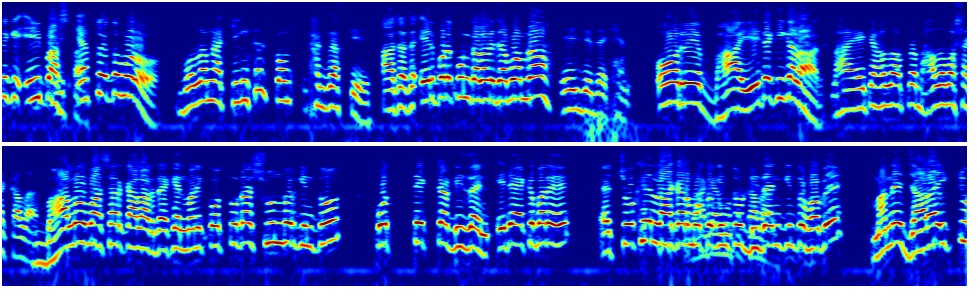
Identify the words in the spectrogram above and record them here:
থেকে এই পাশ এত এত বড়? বললাম না কিং সাইজ কম থাকবে আজকে। আচ্ছা আচ্ছা এরপরে কোন কালারে যাব আমরা? এই যে দেখেন। ওরে ভাই এটা কি কালার ভাই এটা হলো আপনার ভালোবাসার কালার ভালোবাসার কালার দেখেন মানে কতটা সুন্দর কিন্তু প্রত্যেকটা ডিজাইন এটা একেবারে চোখে লাগার মতো কিন্তু ডিজাইন কিন্তু হবে। মানে যারা একটু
